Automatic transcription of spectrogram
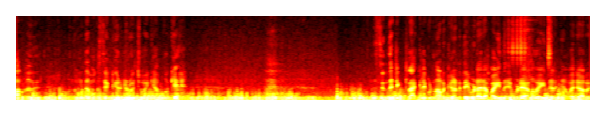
പറഞ്ഞത്. അതുകൊണ്ട് നമുക്ക് സെക്യൂരിറ്റിയോട് ചോദിക്കാം. ഓക്കെ സിന്തറ്റിക് ട്രാക്കിലേക്ക് കൂടെ നടക്കുകയാണ്. ഇത് ഇവിടെ ഇവിടെയാണ് വൈകുന്നേരം ഞാൻ വരാറ്.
